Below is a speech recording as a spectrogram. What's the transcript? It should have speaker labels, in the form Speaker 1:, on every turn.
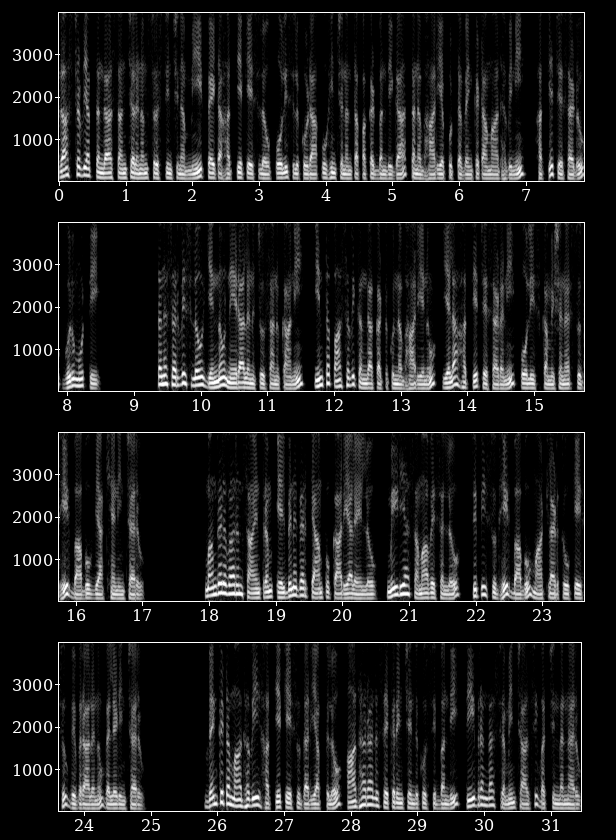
Speaker 1: రాష్ట్రవ్యాప్తంగా సంచలనం సృష్టించిన మీర్పేట హత్య కేసులో పోలీసులు కూడా ఊహించనంత పకడ్బందీగా తన భార్య పుట్ట వెంకటమాధవిని హత్య చేశాడు గురుమూర్తి. తన సర్వీసులో ఎన్నో నేరాలను చూశాను కానీ ఇంత పాశవికంగా కట్టుకున్న భార్యను ఎలా హత్య చేశాడని పోలీస్ కమిషనర్ సుధీర్ బాబు వ్యాఖ్యానించారు. మంగళవారం సాయంత్రం ఎల్బినగర్ క్యాంపు కార్యాలయంలో మీడియా సమావేశంలో సిపి సుధీర్ బాబు మాట్లాడుతూ కేసు వివరాలను వెల్లడించారు. వెంకటమాధవి హత్య కేసు దర్యాప్తులో ఆధారాలు సేకరించేందుకు సిబ్బంది తీవ్రంగా శ్రమించాల్సి వచ్చిందన్నారు.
